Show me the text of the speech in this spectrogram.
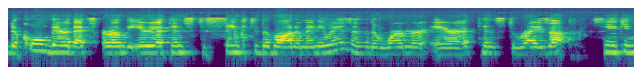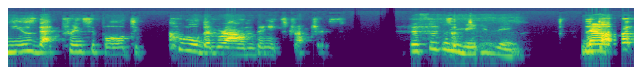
the cold air that's around the area tends to sink to the bottom anyways, and the warmer air tends to rise up. So you can use that principle to cool the ground beneath structures. This is so amazing. The now, top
